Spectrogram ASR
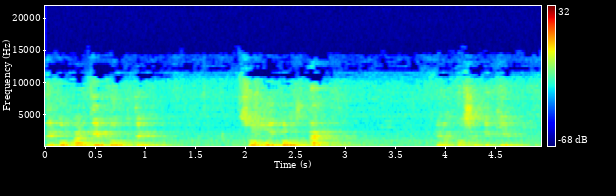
de compartir con ustedes. Son muy constantes en las cosas que quieren.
